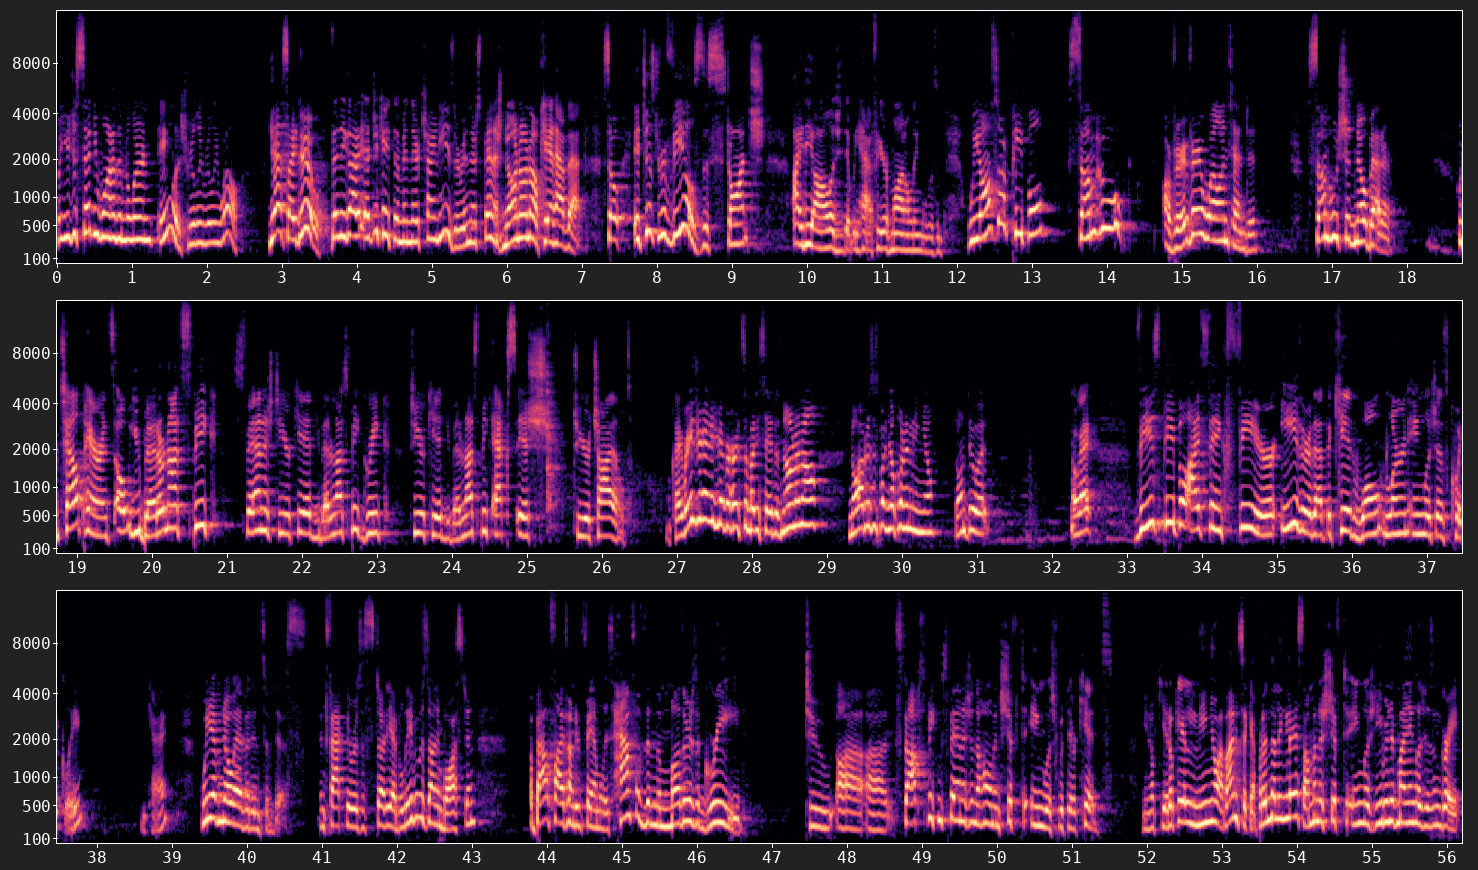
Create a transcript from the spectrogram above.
But you just said you wanted them to learn English really, really well. Yes, I do. Then you got to educate them in their Chinese or in their Spanish. No, no, no, can't have that. So it just reveals this staunch ideology that we have here of monolingualism. We also have people some who are very, very well intended, some who should know better, who tell parents, oh, you better not speak Spanish to your kid, you better not speak Greek to your kid, you better not speak X ish to your child. Okay, raise your hand if you've ever heard somebody say this. No, no, no, no hables español con el niño. Don't do it. Okay? These people, I think, fear either that the kid won't learn English as quickly. Okay? We have no evidence of this. In fact, there was a study, I believe it was done in Boston, about 500 families, half of them, the mothers agreed to uh, uh, stop speaking Spanish in the home and shift to English with their kids. You know, quiero que el niño avance, que aprenda el inglés. I'm going to shift to English, even if my English isn't great.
